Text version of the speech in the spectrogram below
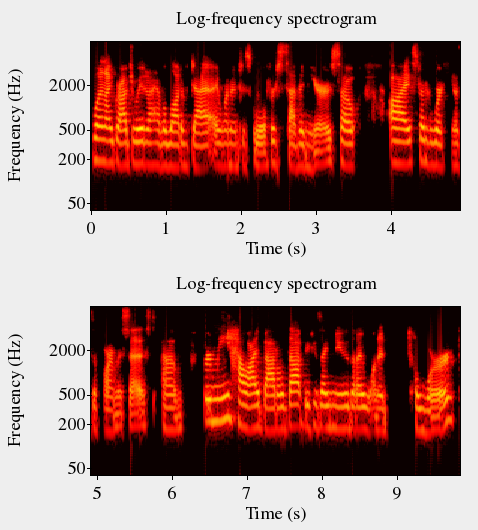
when I graduated, I have a lot of debt. I went into school for seven years. So I started working as a pharmacist. Um, for me, how I battled that because I knew that I wanted to work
